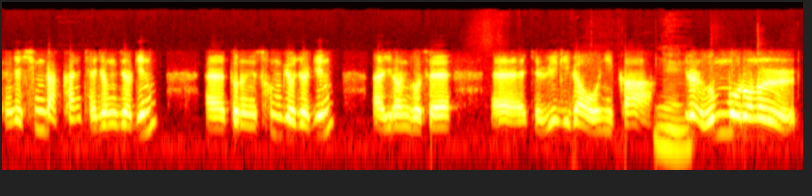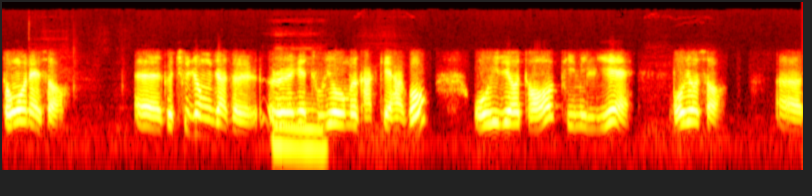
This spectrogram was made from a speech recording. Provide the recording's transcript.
굉장히 심각한 재정적인 에, 또는 선교적인 아, 이런 것에 에, 이제 위기가 오니까 네. 이런 음모론을 동원해서 에, 그 추종자들에게 음. 두려움을 갖게 하고 오히려 더 비밀리에 모여서 어,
